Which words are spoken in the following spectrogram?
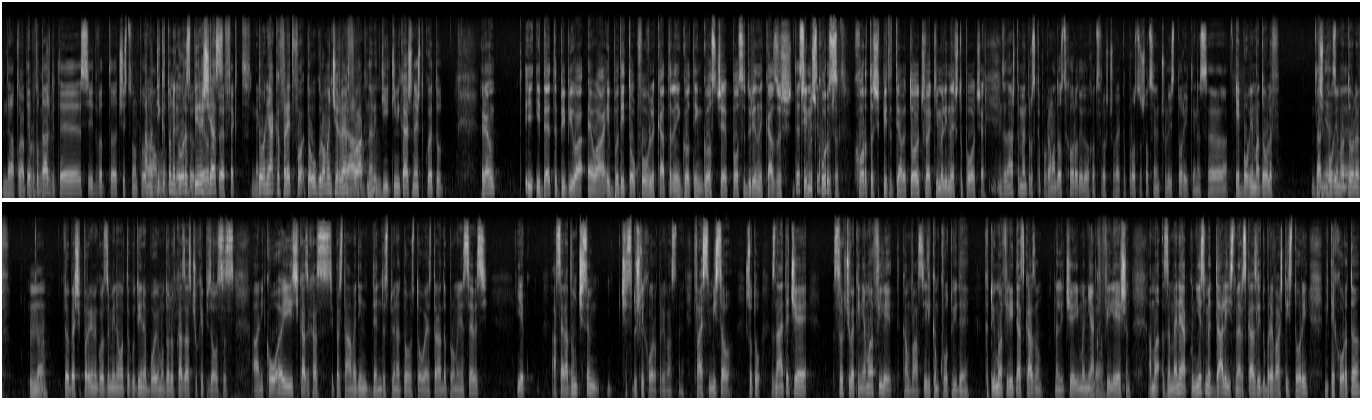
Да, Това е пък те продажбите си идват а, чисто натурално. Ама ти като не Те- го разбираш, те аз- ефект. То е някакъв ред, фла- то е огромен червен Да. флаг, нали? Ти, ти ми кажеш нещо, което Реално и, идеята би била ела и бъди толкова увлекателен и готин гост, че после дори да не казваш, Те че имаш курс, включат. хората ще питат тя, бе, този човек има ли нещо повече? За нашата менторска програма доста хора дойдоха от свръх човека, просто защото са ни чули историите. Не са... е Боби Мадолев. Да, Виж Боби сме- Мадолев. Да. Той беше първи ми гост за миналата година. Боби Мадолев каза, аз чух епизода с а, Никола и си казах, аз си представям един ден да стоя на този стол и аз трябва да променя себе си. И ако... аз се радвам, че, съм, че са дошли хора при вас. Нали? Това е смисъла. Защото знаете, че свърх човека няма афилиет към вас или към каквото и да е. Като има афилиет, аз казвам, нали, че има някакъв Да. affiliation. Ама за мен, ако ние сме дали и сме разказали добре вашите истории, ми те хората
